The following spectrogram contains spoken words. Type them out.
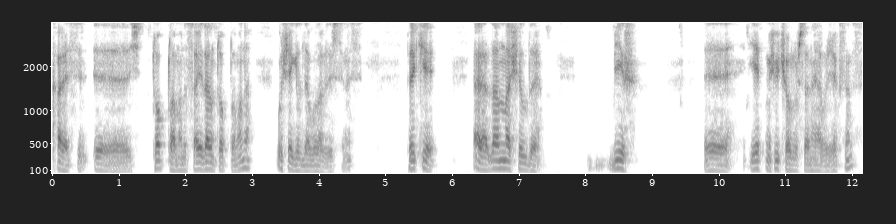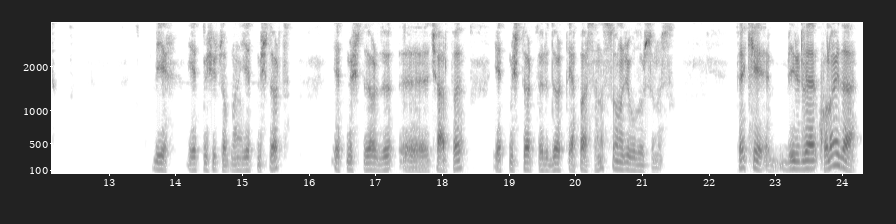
karesi e, toplamını, sayıların toplamını bu şekilde bulabilirsiniz. Peki herhalde anlaşıldı. 1 e, 73 olursa ne yapacaksınız? 1 73 toplamı 74 74'ü e, çarpı 74 bölü 4 yaparsanız sonucu bulursunuz. Peki 1 ile kolay da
